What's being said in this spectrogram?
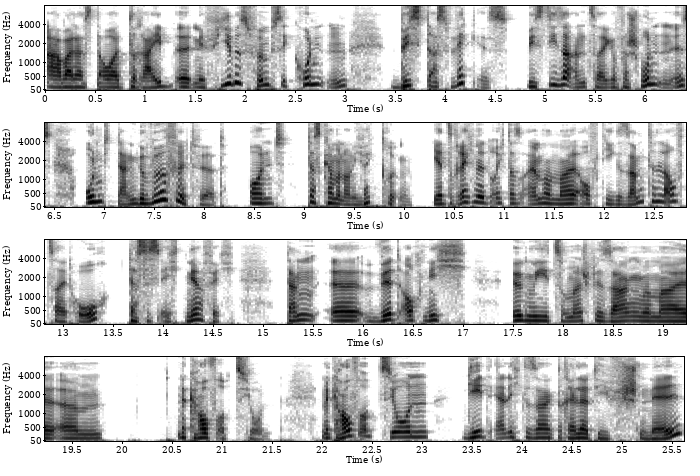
aber das dauert drei, äh, ne, vier bis fünf Sekunden, bis das weg ist, bis diese Anzeige verschwunden ist und dann gewürfelt wird. Und das kann man auch nicht wegdrücken. Jetzt rechnet euch das einmal mal auf die gesamte Laufzeit hoch. Das ist echt nervig. Dann äh, wird auch nicht irgendwie zum Beispiel, sagen wir mal, ähm, eine Kaufoption. Eine Kaufoption geht ehrlich gesagt relativ schnell.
